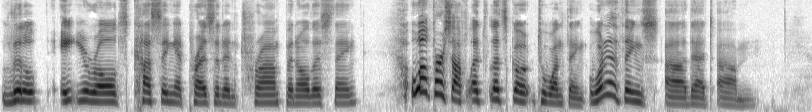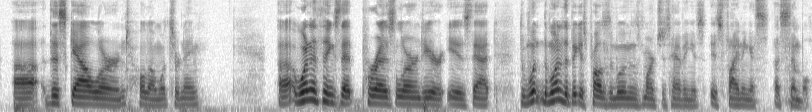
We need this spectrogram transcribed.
Little eight year olds cussing at President Trump and all this thing. Well, first off, let's let's go to one thing. One of the things uh, that um, uh, this gal learned. Hold on, what's her name? Uh, one of the things that Perez learned here is that the one, the, one of the biggest problems the Women's March is having is, is finding a, a symbol,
